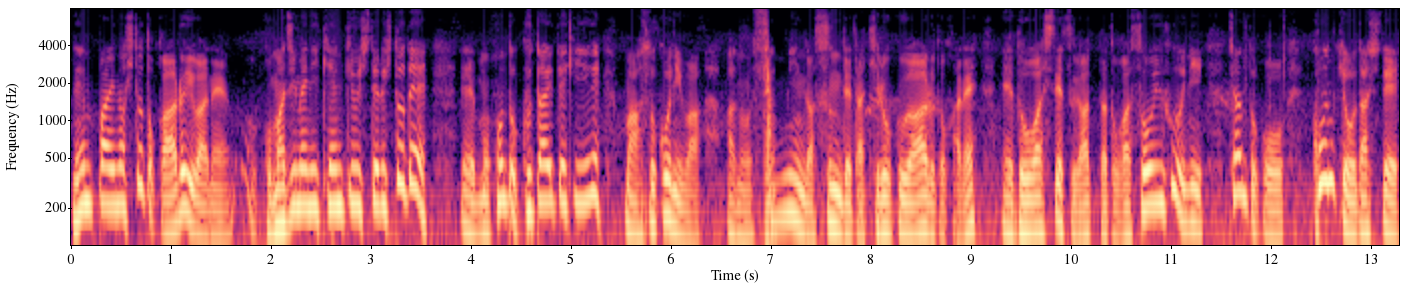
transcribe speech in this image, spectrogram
年配の人とか、あるいはね、こう真面目に研究してる人で、えー、もう本当具体的にね、まあ、そこにはあの先民が住んでた記録があるとかね、えー、童話施設があったとか、そういうふうにちゃんとこう根拠を出して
